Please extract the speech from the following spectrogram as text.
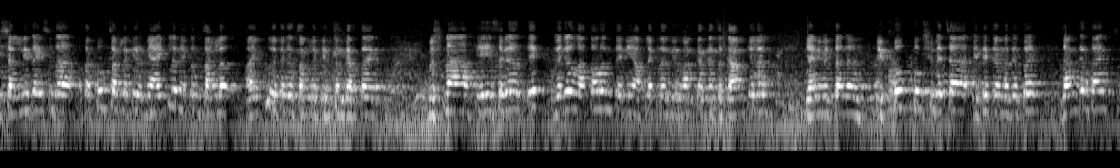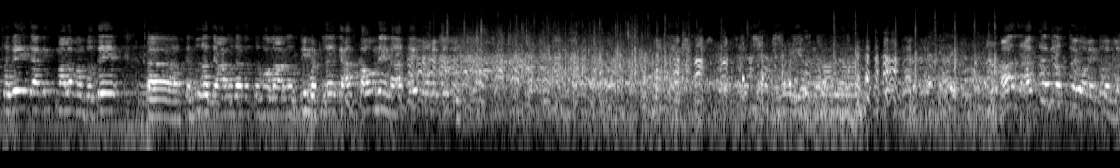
शालिनीताई सुद्धा आता खूप चांगलं कीर्तन मी ऐकलं नाही पण चांगलं ऐकू येतं चांगलं कीर्तन करतायत. कृष्णा हे सगळं एक वेगळं वातावरण त्यांनी आपल्याकडे निर्माण करण्याचं काम केलं. या निमित्तानं मी खूप खूप शुभेच्छा इथे त्यांना देतोय. जानकर साहेब सगळे गाडीत मला म्हणत होते अं, दुधाच्या अनुदानाचं बोला मी म्हटलं की आज पाहू नये ना आज काही आज आजचा दिवस नाही बोलायचं म्हणलं.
